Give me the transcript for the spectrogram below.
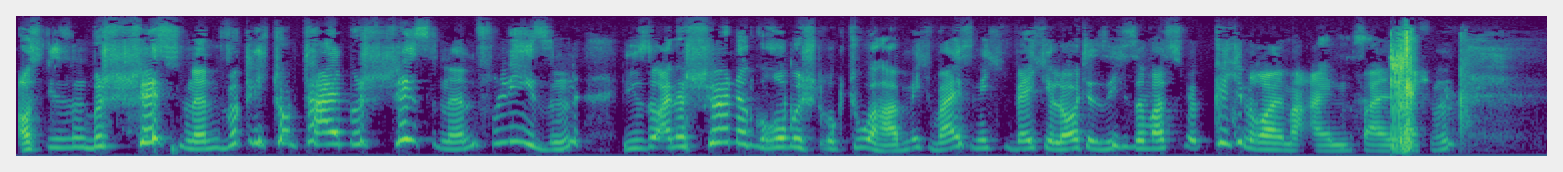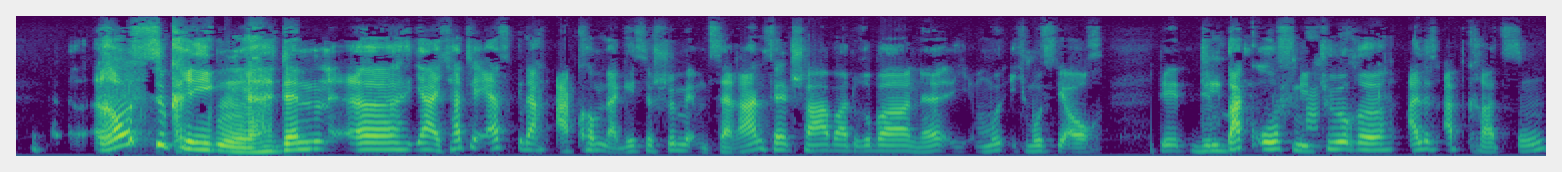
aus diesen beschissenen, wirklich total beschissenen Fliesen, die so eine schöne grobe Struktur haben. Ich weiß nicht, welche Leute sich sowas für Küchenräume einfallen lassen. Rauszukriegen, denn äh, ja, ich hatte erst gedacht, ah komm, da gehst du schön mit dem Ceranfeldschaber drüber, ne? Ich, mu ich muss dir auch den, den Backofen, die Türe, alles abkratzen.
